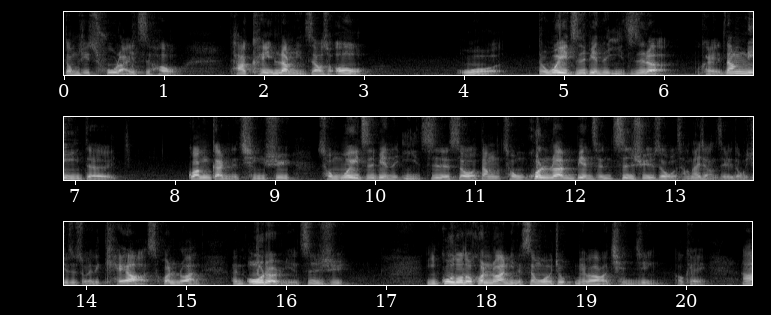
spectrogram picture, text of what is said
东西出来之后，它可以让你知道说，哦，我的未知变成已知了，OK？当你的观感、你的情绪。从未知变成已知的时候，当从混乱变成秩序的时候，我常在讲这些东西，是所谓的 chaos 混乱跟 order 你的秩序。你过多的混乱，你的生活就没办法前进。OK，那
